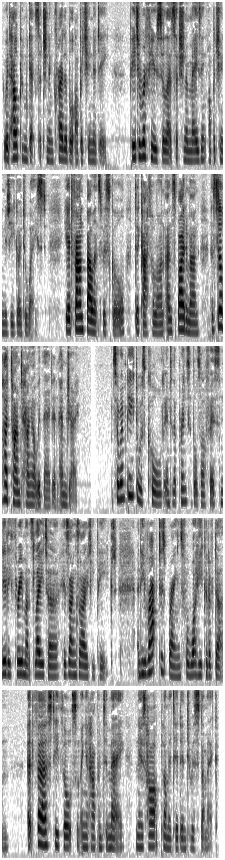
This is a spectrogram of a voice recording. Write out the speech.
who would help him get such an incredible opportunity. Peter refused to let such an amazing opportunity go to waste. He had found balance with school, decathlon, and Spider Man, and still had time to hang out with Ned and MJ. So when Peter was called into the principal's office nearly three months later, his anxiety peaked, and he racked his brains for what he could have done. At first, he thought something had happened to May, and his heart plummeted into his stomach.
